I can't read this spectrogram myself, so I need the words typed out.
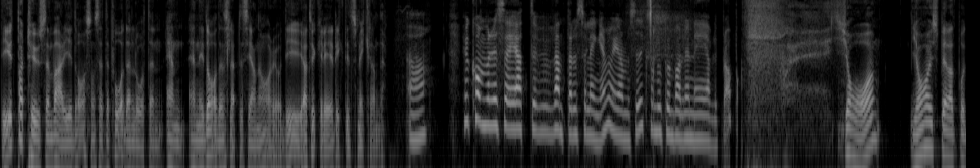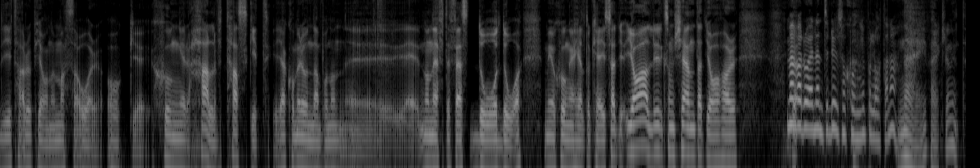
det är ju ett par tusen varje dag som sätter på den låten än, än idag. Den släpptes i januari och det är, jag tycker det är riktigt smickrande. Ja. Hur kommer det sig att du väntade så länge med att göra musik som du uppenbarligen är jävligt bra på? Ja, jag har ju spelat både gitarr och piano en massa år och eh, sjunger halvtaskigt. Jag kommer undan på någon, eh, någon efterfest då och då med att sjunga helt okej. Så att jag har aldrig liksom känt att jag har, Men Ja. vad då är det inte du som sjunger på låtarna? nej verkligen inte.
